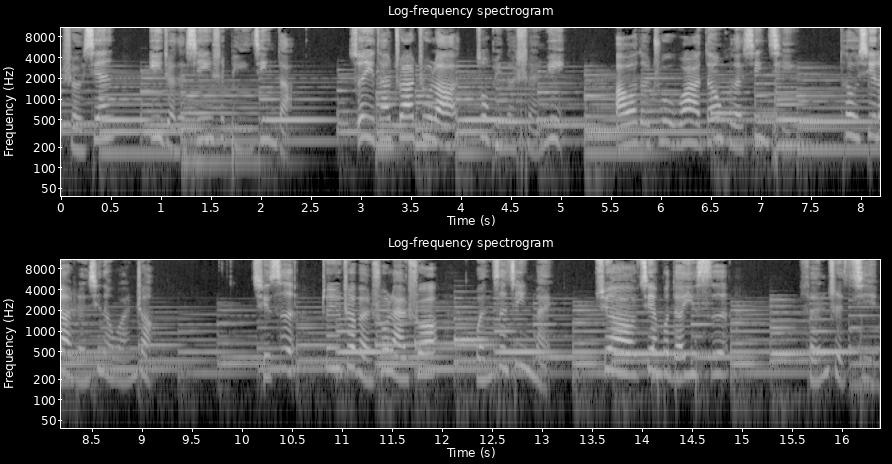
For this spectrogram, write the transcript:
首先，译者的心是平静的，所以他抓住了作品的神韵，把握得住瓦尔登湖的性情，透析了人性的完整。其次，对于这本书来说，文字静美，却又见不得一丝粉纸气，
